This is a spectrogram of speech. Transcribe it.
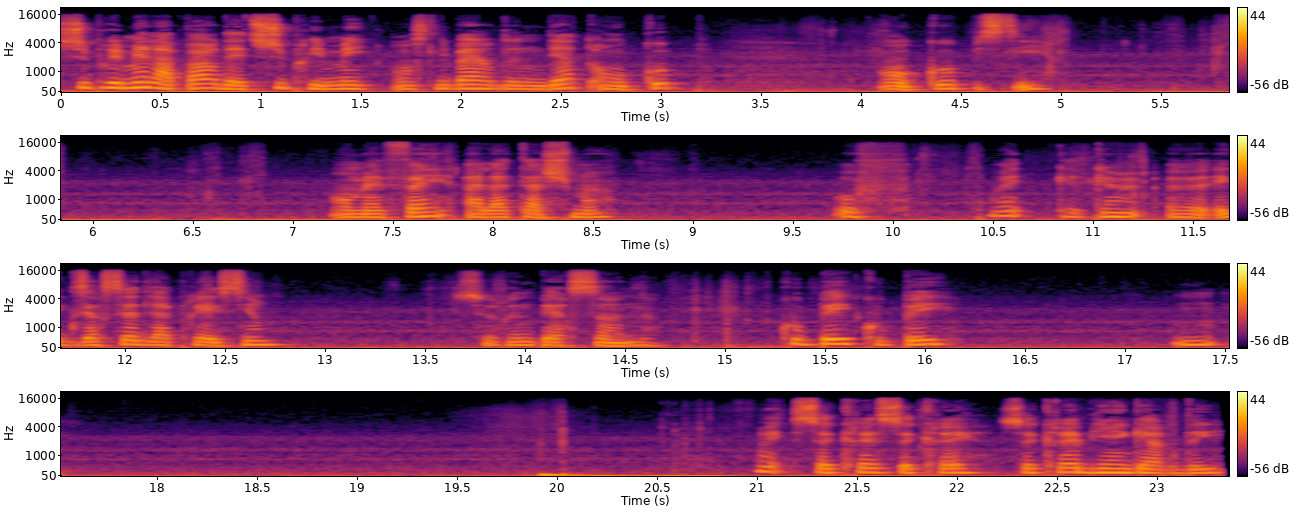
Supprimer la peur d'être supprimé. On se libère d'une dette, on coupe. On coupe ici. On met fin à l'attachement. Ouf. Oui, quelqu'un euh, exerçait de la pression sur une personne. Couper, couper. Hmm. Oui, secret, secret, secret bien gardé.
